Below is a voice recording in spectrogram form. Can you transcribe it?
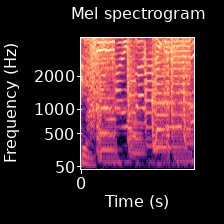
Chicken.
